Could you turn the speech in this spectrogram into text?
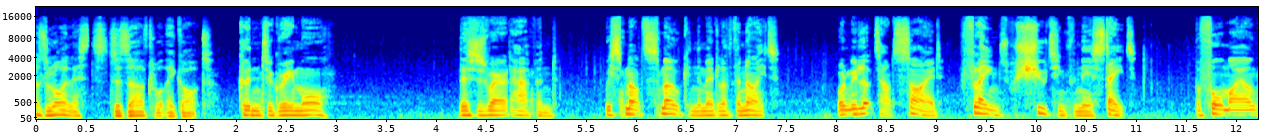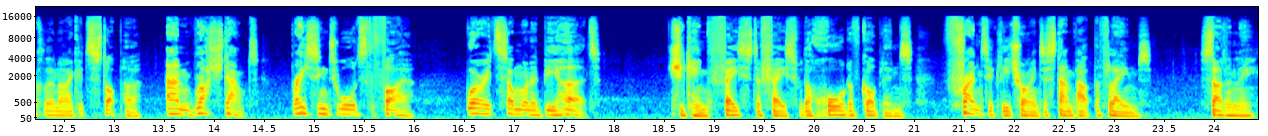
Those loyalists deserved what they got. Couldn't agree more. This is where it happened. We smelled smoke in the middle of the night. When we looked outside, flames were shooting from the estate. Before my uncle and I could stop her, Anne rushed out, racing towards the fire, worried someone had be hurt. She came face to face with a horde of goblins, frantically trying to stamp out the flames. Suddenly,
